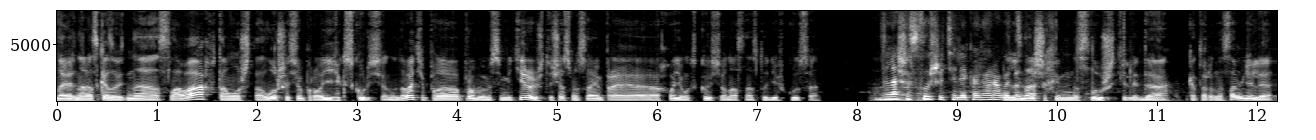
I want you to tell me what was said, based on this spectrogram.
наверное, рассказывать на словах, потому что лучше всего проводить экскурсию. Но ну, давайте попробуем сымитировать, что сейчас мы с вами проходим экскурсию у нас на студии вкуса. Для наших слушателей, которые... Для наших именно слушателей, да, которые на самом деле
